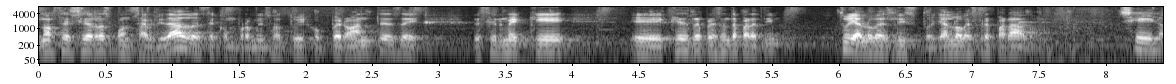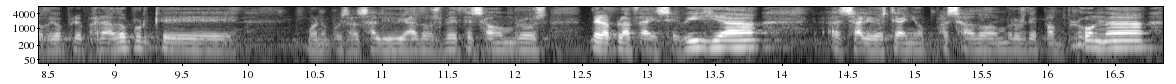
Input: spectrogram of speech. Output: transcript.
no sé si es responsabilidad o este compromiso a tu hijo, pero antes de decirme qué, eh, qué representa para ti, tú ya lo ves listo, ya lo ves preparado. sí, lo veo preparado porque bueno, pues ha salido ya dos veces a hombros de la Plaza de Sevilla, ha salido este año pasado a hombros de Pamplona,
